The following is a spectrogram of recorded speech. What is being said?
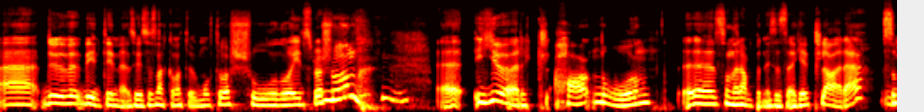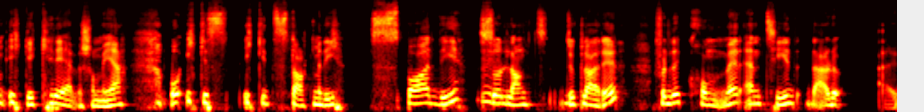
Eh, Du begynte innledningsvis å snakke om dette med motivasjon og inspirasjon. Gjør, ha noen sånne rampenissestreker klare som ikke krever så mye. Og ikke, ikke start med de. Spar de så langt du klarer, for det kommer en tid der du eh,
